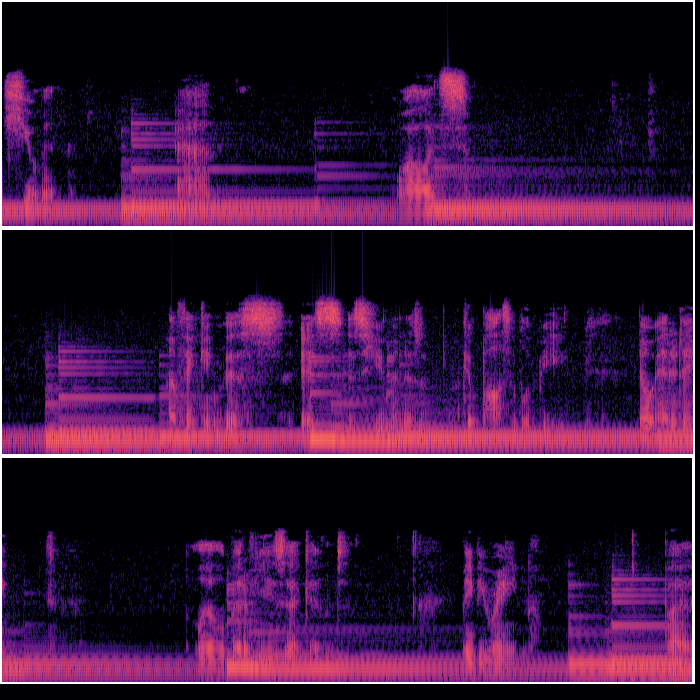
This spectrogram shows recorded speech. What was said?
human. And, well, it's. I'm thinking this is as human as it can possibly be. No editing, a little bit of music, and maybe rain. But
